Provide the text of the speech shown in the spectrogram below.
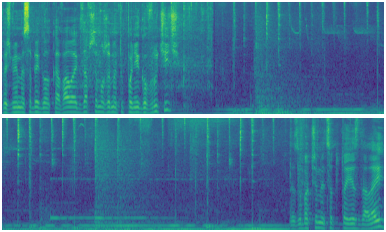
weźmiemy sobie go kawałek, zawsze możemy tu po niego wrócić. Zobaczymy, co tutaj jest dalej.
